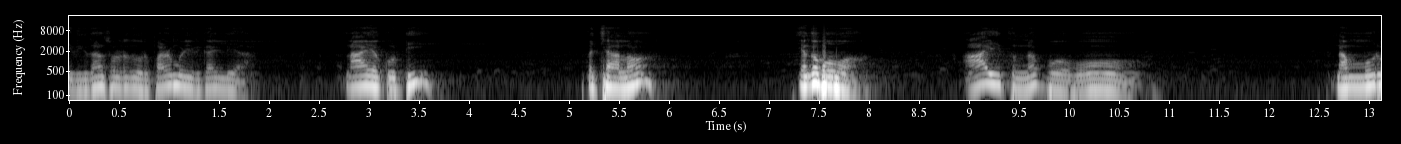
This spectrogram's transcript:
இதுக்கு தான் சொல்கிறது ஒரு பழமொழி இருக்கா இல்லையா? நாயை கூட்டி வச்சாலும் எங்கே போவோம்? ஆயத்துன்னா போவோம். நம்ம ஊர்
